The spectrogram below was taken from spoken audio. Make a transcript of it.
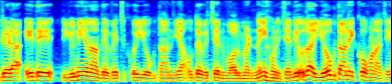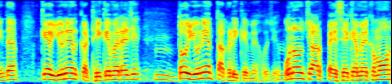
ਜਿਹੜਾ ਇਹਦੇ ਯੂਨੀਅਨਾਂ ਦੇ ਵਿੱਚ ਕੋਈ ਯੋਗਦਾਨ ਜਾਂ ਉਹਦੇ ਵਿੱਚ ਇਨਵੋਲਵਮੈਂਟ ਨਹੀਂ ਹੋਣੀ ਚਾਹੀਦੀ। ਉਹਦਾ ਯੋਗਦਾਨ ਇੱਕੋ ਹੋਣਾ ਚਾਹੀਦਾ ਕਿ ਯੂਨੀਅਨ ਇਕੱਠੀ ਕਿਵੇਂ ਰਹਿ ਜੇ ਤਾਂ ਯੂਨੀਅਨ ਤਕੜੀ ਕਿਵੇਂ ਹੋ ਜੇ। ਉਹਨਾਂ ਨੂੰ ਚਾਰ ਪੈਸੇ ਕਿਵੇਂ ਕਮਾਉਣ?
